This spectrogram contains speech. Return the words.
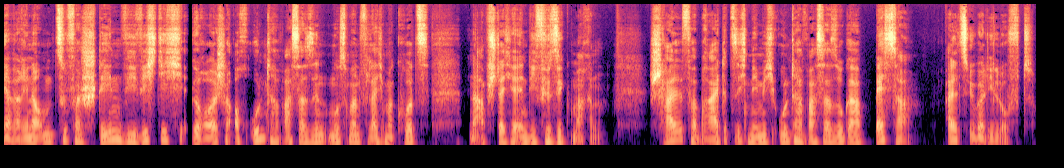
Ja, Verena, um zu verstehen, wie wichtig Geräusche auch unter Wasser sind, muss man vielleicht mal kurz einen Abstecher in die Physik machen. Schall verbreitet sich nämlich unter Wasser sogar besser als über die Luft.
